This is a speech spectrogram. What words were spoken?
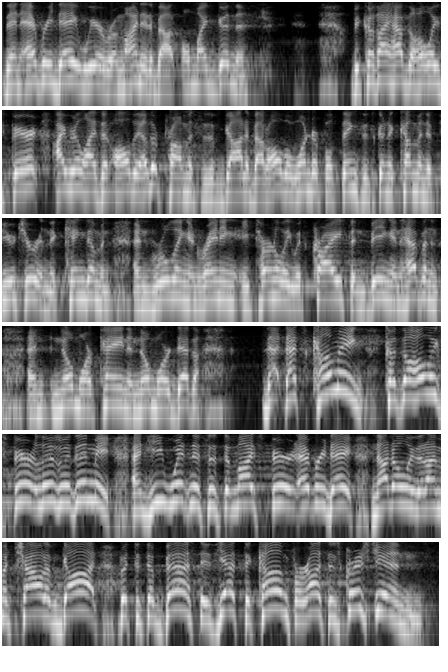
then every day we are reminded about, oh my goodness, because I have the Holy Spirit, I realize that all the other promises of God about all the wonderful things that's going to come in the future in the kingdom and, and ruling and reigning eternally with Christ and being in heaven and, and no more pain and no more death. That, that's coming because the Holy Spirit lives within me and He witnesses to my spirit every day, not only that I'm a child of God, but that the best is yet to come for us as Christians.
